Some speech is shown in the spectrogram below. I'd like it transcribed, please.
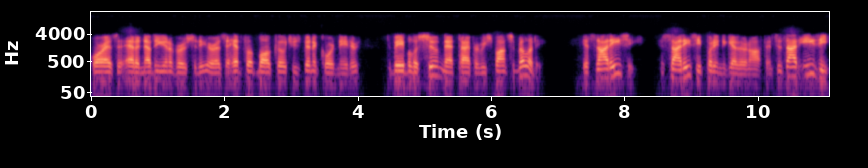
or as a, at another university, or as a head football coach who's been a coordinator, to be able to assume that type of responsibility. It's not easy. It's not easy putting together an offense. It's not easy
